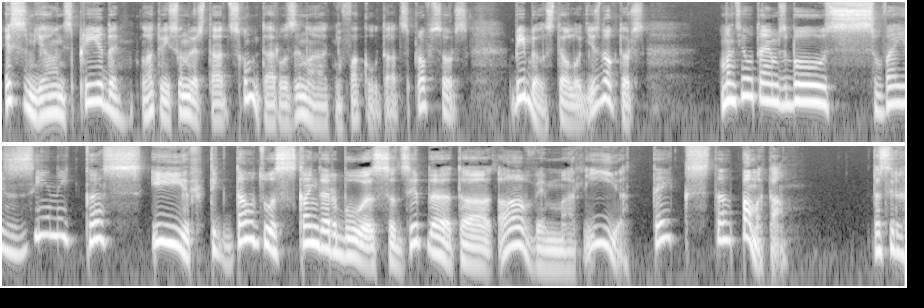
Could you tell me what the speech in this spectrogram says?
Es esmu Jānis Priede, Latvijas Universitātes Humanitāro zinātņu fakultātes profesors, Bībeles teoloģijas doktors. Mans jautājums būs, vai zini, kas ir tik daudzos skaņdarbos dzirdētā Ave Marija teksta pamatā? Tas ir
